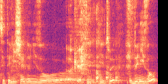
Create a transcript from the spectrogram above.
C'était Michel Denisot euh, qui, qui est truc. Et Denisot,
